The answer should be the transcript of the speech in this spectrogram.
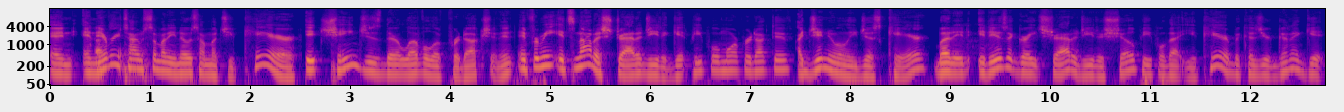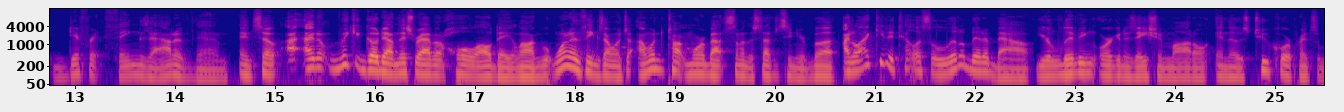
And and Absolutely. every time somebody knows how much you care, it changes their level of production. And, and for me, it's not a strategy to get people more productive. I genuinely just care, but it, it is a great strategy to show people that you care because you're going to get different things out of them. And so I, I, don't, we could go down this rabbit hole all day long, but one of the things I want to, I want to talk more about some of the stuff that's in your book. I'd like you to tell us a little bit about your living organization model and those two core principles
